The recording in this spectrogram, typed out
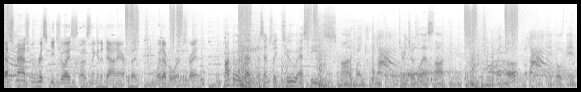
F smash, a risky choice. I was thinking of down air, but whatever works, right? Paco has had essentially two SDs on Jimmy Joe's last stock Oh, in both games.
